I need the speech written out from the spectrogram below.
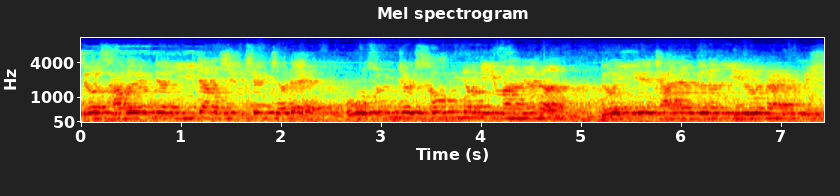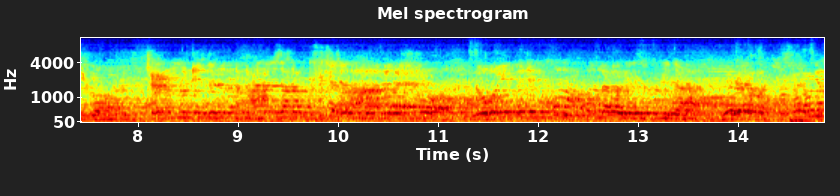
저 사도행전 2장 17절에 오순절 성령이 임하면은 너희의 자녀들은 예언할 것이고 젊은이들은 환상 구절을 할 것이고 너희들이 꿈을 꾼다 그랬습니다. 여러분 성령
